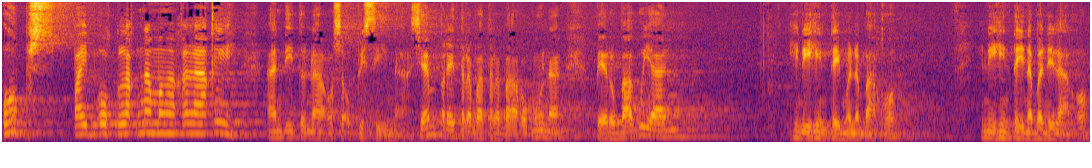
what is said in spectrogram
Oops, 5 o'clock na mga kalaki. Andito na ako sa opisina. Siyempre, trabaho-trabaho muna. Pero bago yan, hinihintay mo na ba ako? Hinihintay na ba nila ako?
